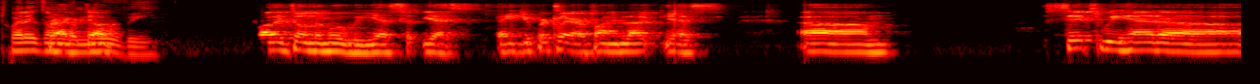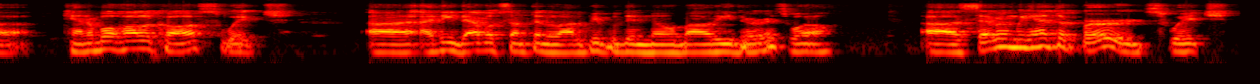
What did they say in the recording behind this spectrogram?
Twilight Zone the movie. Twilight Zone the movie. Yes, yes. Thank you for clarifying, Luck. Yes. Um, six, we had a uh, Cannibal Holocaust, which uh, I think that was something a lot of people didn't know about either as well. Uh, seven, we had the Birds, which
